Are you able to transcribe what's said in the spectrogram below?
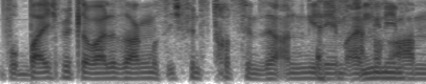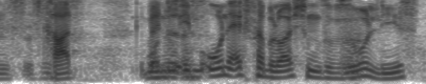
wobei ich mittlerweile sagen muss, ich finde es trotzdem sehr angenehm, einfach angenehm, abends. Ist- Gerade wenn du eben ohne extra Beleuchtung sowieso liest,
